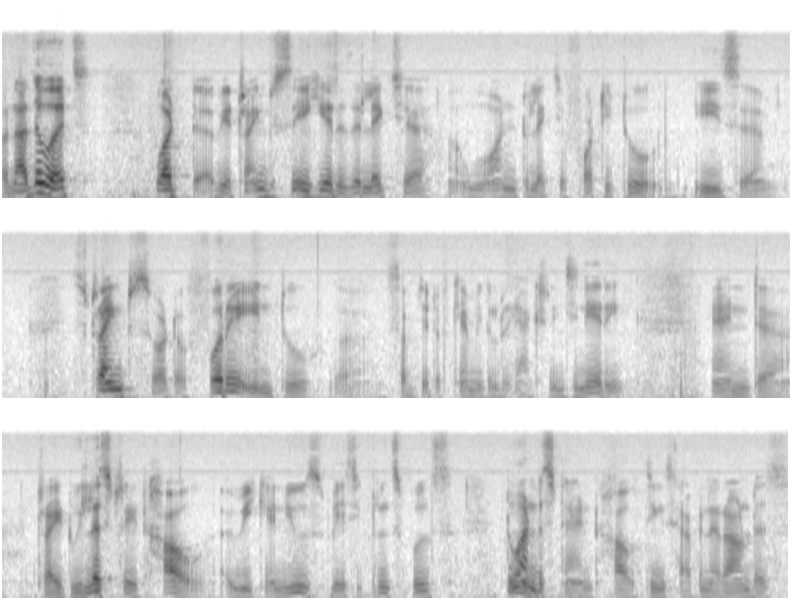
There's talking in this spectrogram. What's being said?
In other words what we are trying to say here is a lecture 1 to lecture 42 is trying to sort of foray into uh, subject of chemical reaction engineering and uh, try to illustrate how we can use basic principles to understand how things happen around us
